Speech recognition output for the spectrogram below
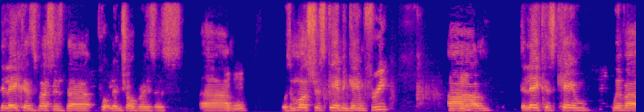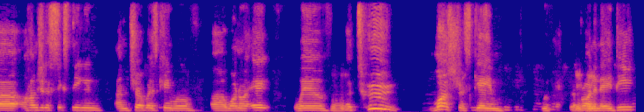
The Lakers versus the Portland Trailblazers. Um, Mhm. It was a monstrous game in Game 3 Mhm. Um, the Lakers came with uh, 116, and the Trailblazers came with uh, 108, with Mhm. a two monstrous game with LeBron Mhm. and AD.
